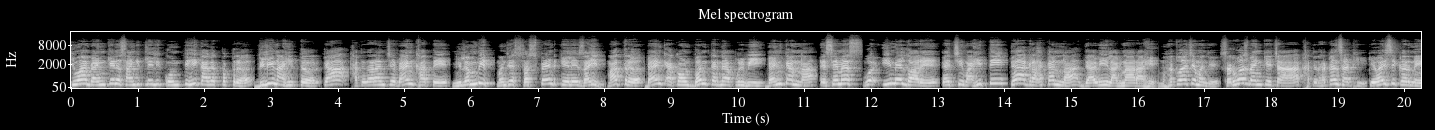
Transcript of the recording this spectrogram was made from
किंवा बँकेने सांगितलेली कोणतीही कागदपत्र दिली नाही तर त्या खातेदारांचे बँक खाते निलंबित म्हणजे सस्पेंड केले जाईल. मात्र बँक अकाउंट बंद करण्यापूर्वी बँकांना एस एम एस व ईमेल द्वारे त्याची माहिती त्या ग्राहकांना द्यावी लागणार आहे. महत्त्वाचे म्हणजे सर्वच बँकेच्या खातेधारकांसाठी केवायसी करणे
